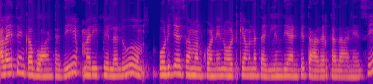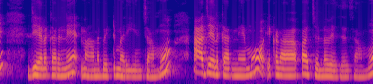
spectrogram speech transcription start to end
అలా అయితే ఇంకా బాగుంటుంది. మరి పిల్లలు పొడి చేసామనుకోండి నోటికి ఏమైనా తగిలింది అంటే తాగరు కదా అనేసి జీలకర్రనే నానబెట్టి మరిగించాము. ఆ జీలకర్రనేమో ఇక్కడ పచ్చళ్ళలో వేసేసాము.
